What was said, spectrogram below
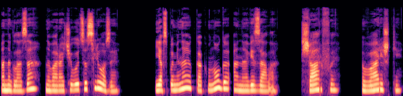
а на глаза наворачиваются слезы. Я вспоминаю, как много она вязала. Шарфы, варежки,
